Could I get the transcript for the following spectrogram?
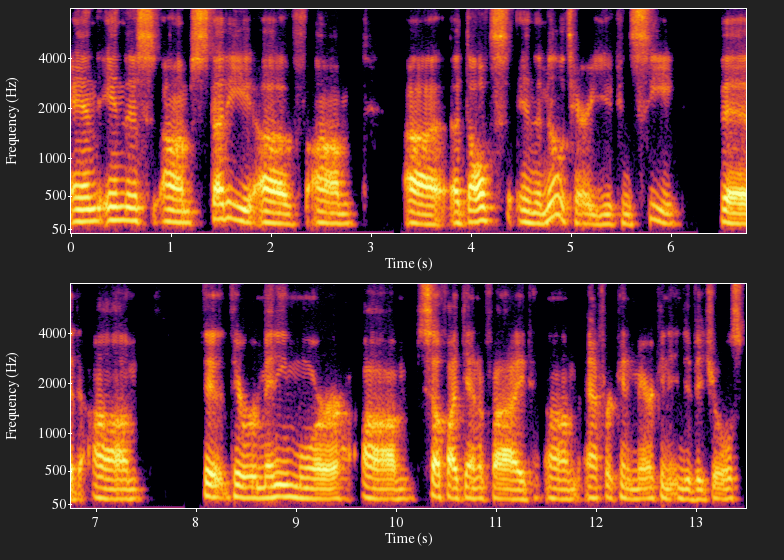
And in this um, study of um, uh, adults in the military, you can see that, um, that there were many more um, self-identified um, African-American individuals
